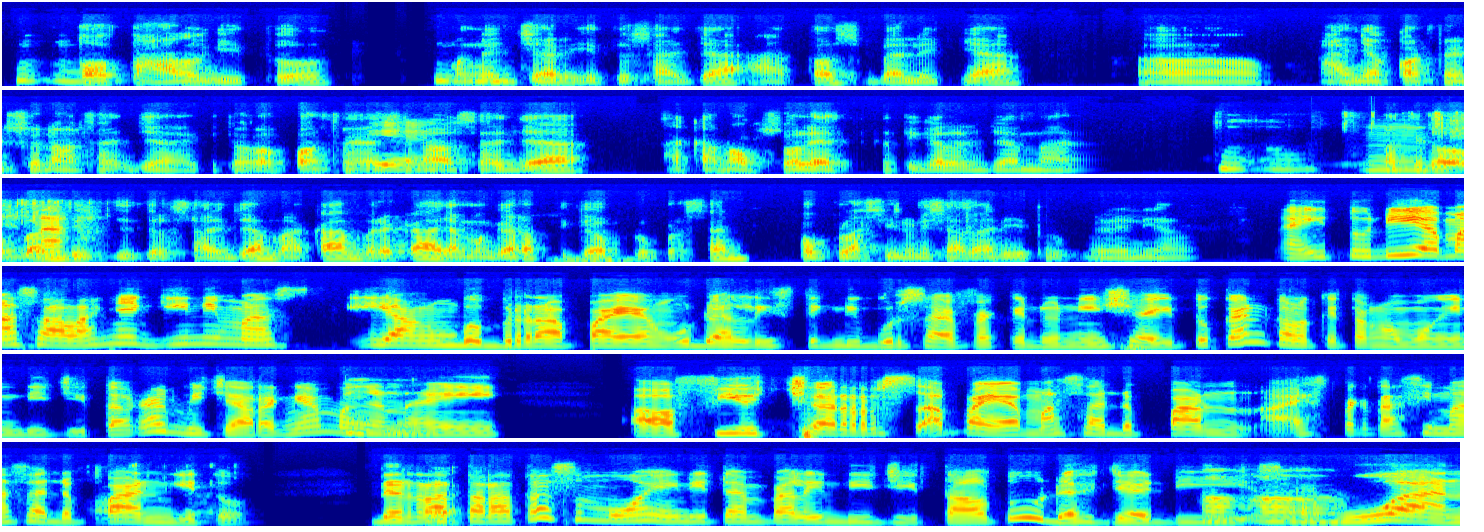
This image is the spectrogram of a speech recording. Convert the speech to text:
Mm-mm. total gitu. Mengejar itu saja atau sebaliknya eh, hanya konvensional saja gitu. Kalau konvensional Iya. saja akan obsolete ketinggalan zaman. Mm-mm. Tapi Hmm. kalau bank Nah, digital saja, maka mereka hanya menggarap 30% populasi Indonesia tadi itu, milenial. Nah, itu dia masalahnya gini, Mas. Yang beberapa yang udah listing di Bursa Efek Indonesia itu kan kalau kita ngomongin digital kan bicaranya Mm-mm. mengenai uh, futures apa ya, masa depan, uh, ekspektasi masa depan gitu. Dan Ya. rata-rata semua yang ditempelin digital tuh udah jadi Uh-uh. serbuan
